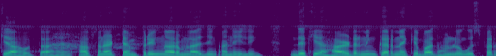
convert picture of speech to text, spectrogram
क्या होता है? ऑप्शन है टेम्परिंग, नॉर्मलाइजिंग, अनिलिंग। देखिए, हार्डनिंग करने के बाद हम लोग उस पर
